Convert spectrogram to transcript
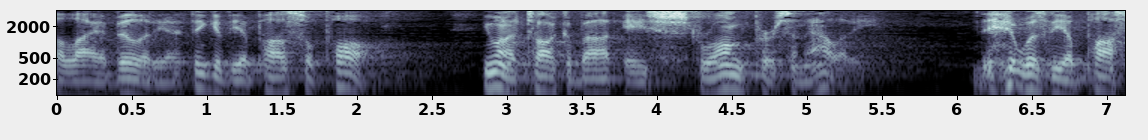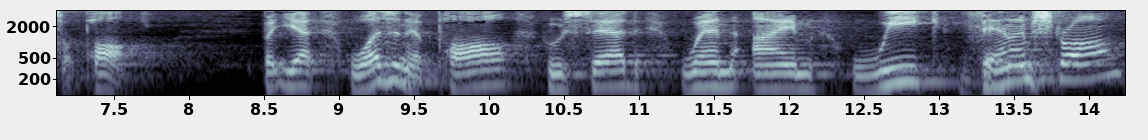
a liability. I think of the Apostle Paul. You want to talk about a strong personality. It was the apostle Paul. But yet, wasn't it Paul who said, when I'm weak, then I'm strong?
